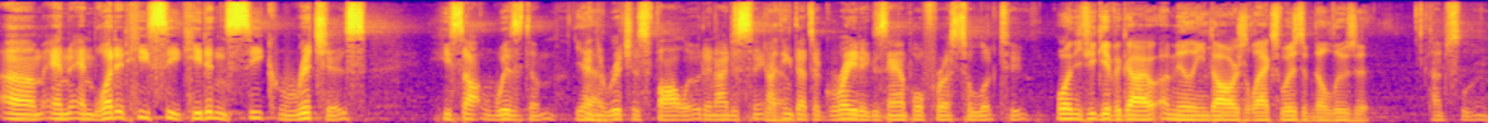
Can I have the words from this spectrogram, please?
yeah. Um, and, and what did he seek? He didn't seek riches. He sought wisdom, yeah. and the riches followed. And I just think I think that's a great example for us to look to. Well, if you give a guy a million dollars that lacks wisdom, they'll lose it. Absolutely.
